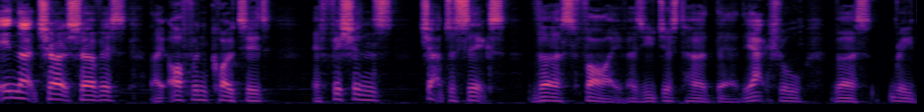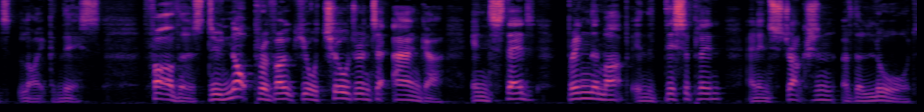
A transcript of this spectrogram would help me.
in that church service, they often quoted Ephesians chapter 6, verse 5, as you just heard there. The actual verse reads like this Fathers, do not provoke your children to anger, instead, bring them up in the discipline and instruction of the Lord.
